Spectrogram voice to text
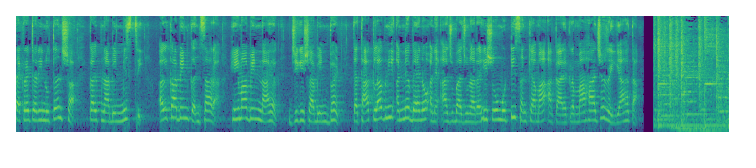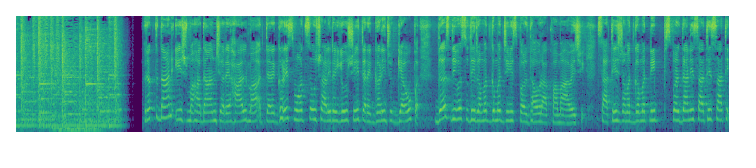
સેક્રેટરી નૂતન શાહ, કલ્પનાબેન મિસ્ત્રી, અલકાબેન કંસારા, હેમાબેન નાયક જિગીશાબેન ભટ્ટ તથા ક્લબની અન્ય બહેનો અને આજુબાજુના રહીશો મોટી સંખ્યામાં આ કાર્યક્રમમાં હાજર રહ્યા હતા. રક્તદાન એ જ મહાદાન જ્યારે હાલમાં અત્યારે ગણેશ મહોત્સવ ચાલી રહ્યો છે, ત્યારે ઘણી જગ્યાઓ પર દસ દિવસ સુધી રમતગમત જેવી સ્પર્ધાઓ રાખવામાં આવે છે. સાથે જ રમતગમતની સ્પર્ધાની સાથે સાથે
